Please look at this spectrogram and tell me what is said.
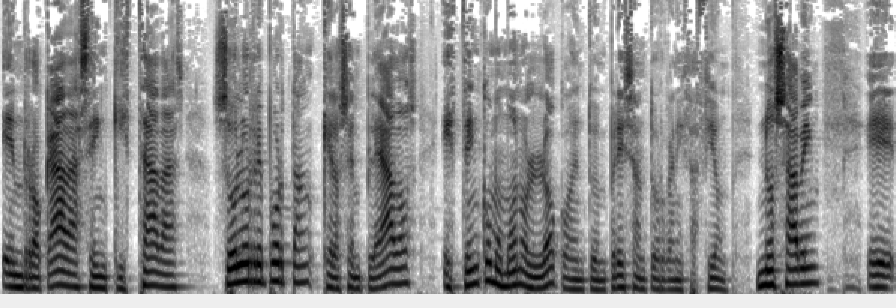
enrocadas, enquistadas, solo reportan que los empleados estén como monos locos en tu empresa, en tu organización. No saben, eh,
